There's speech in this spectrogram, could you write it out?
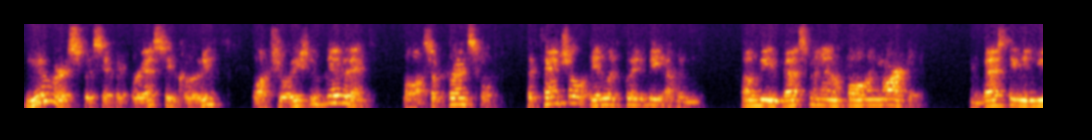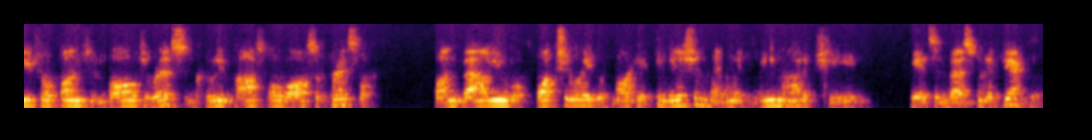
numerous specific risks, including fluctuation of dividend, loss of principal, potential illiquidity of, an, of the investment in a falling market. Investing in mutual funds involves risks, including possible loss of principal. Fund value will fluctuate with market conditions and it may not achieve its investment objective.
